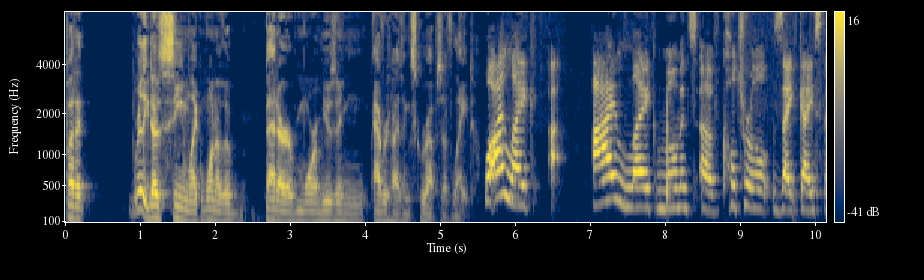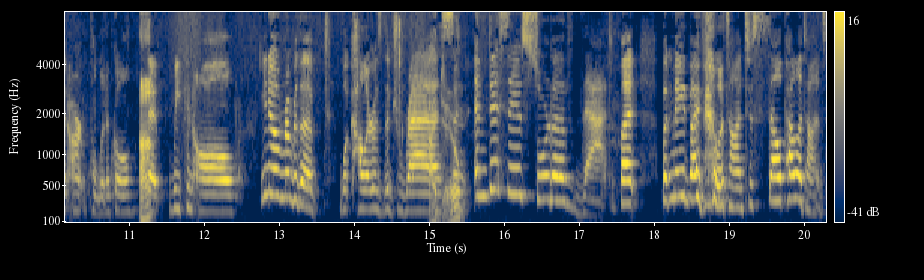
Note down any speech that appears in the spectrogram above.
but it really does seem like one of the better, more amusing advertising screw ups of late. well, I like. I, I like moments of cultural zeitgeist that aren't political, Uh-huh. that we can all, you know, remember the what color is the dress, I do. and and this is sort of that, but but made by Peloton to sell Pelotons.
